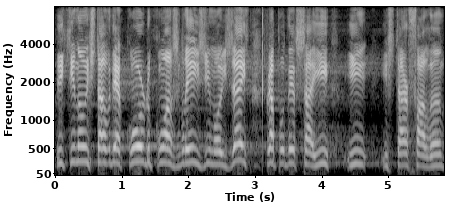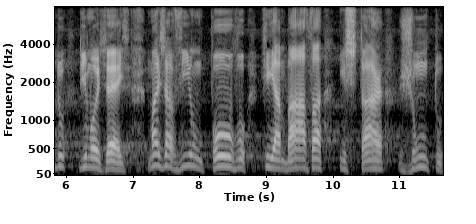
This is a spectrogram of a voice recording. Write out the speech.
e que não estava de acordo com as leis de Moisés para poder sair e estar falando de Moisés. Mas havia um povo que amava estar junto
